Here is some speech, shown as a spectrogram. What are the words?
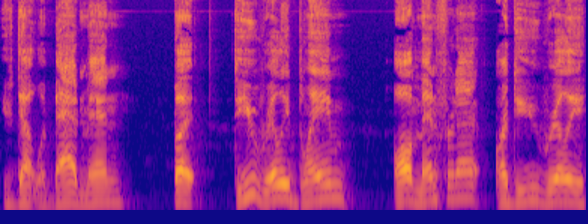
You've dealt with bad men, but do you really blame all men for that, or do you really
